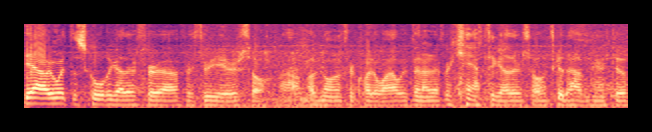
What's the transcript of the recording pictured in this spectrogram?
Yeah, we went to school together for uh, for three years, so um, I've known him for quite a while. We've been at every camp together, so it's good to have him here too.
